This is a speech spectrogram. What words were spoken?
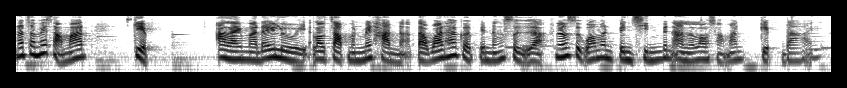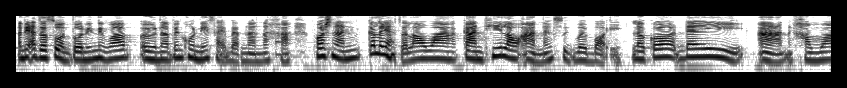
นัดจะไม่สามารถเก็บ อะไรมาได้เลย เราจับมันไม่ทันอะแต่ว่าถ้าเกิดเป็นหนังสืออะนันรู้สึกว่ามันเป็นชิ้นเป็นอันแล้วเราสามารถเก็บได้ อันนี้อาจจะส่วนตัวนิดนึงว่าเออนะเป็นคนนิสัยแบบนั้นนะคะ เพราะฉะนั้นก็เลยอยากจะเล่าว่าการที่เราอ่านหนังสือบ่อยๆ แล้วก็ได้อ่านคำว่า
